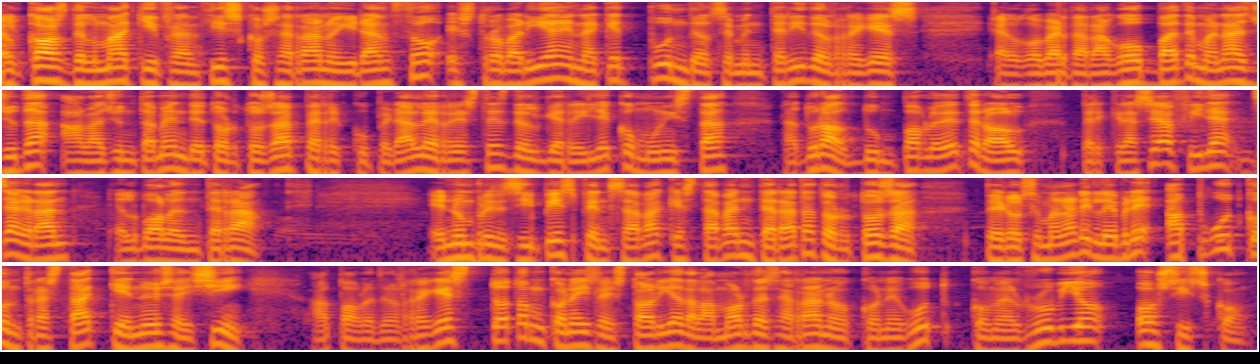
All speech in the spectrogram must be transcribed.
El cos del maqui Francisco Serrano Iranzo es trobaria en aquest punt del cementeri del Regués. El govern d'Aragó va demanar ajuda a l'Ajuntament de Tortosa per recuperar les restes del guerriller comunista natural d'un poble de Terol perquè la seva filla, ja gran, el vol enterrar. En un principi es pensava que estava enterrat a Tortosa, però el Semanari L'Ebre ha pogut contrastar que no és així. Al poble del Regués tothom coneix la història de la mort de Serrano, conegut com el Rubio o Cisco.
